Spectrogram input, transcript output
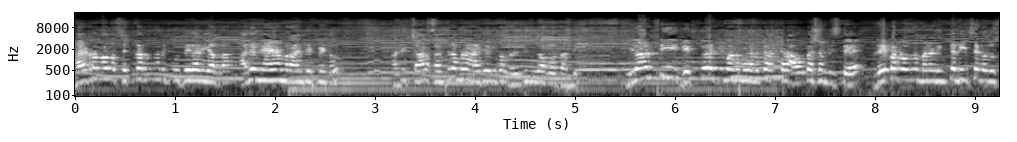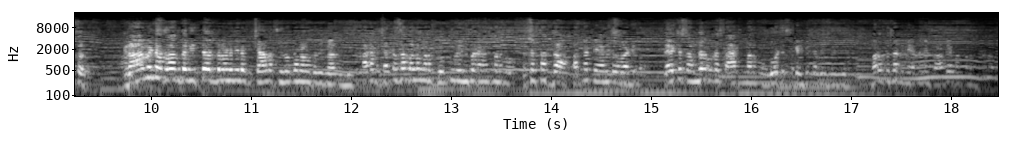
హైదరాబాద్లో సెక్టర్ మనకి ఉద్యోగాలు ఇవ్వాలా? అదే న్యాయం రా అని చెప్పిండు. అది చాలా సంచలనమైన ఐడియా రిలీజ్ కాబోతుంది ఇలాంటి వ్యక్తులకి మనం కనుక అక్కడ అవకాశం ఇస్తే రేపటి రోజున మనం ఇంకా నీచంగా చూస్తారు. గ్రామీణ ప్రాంత విద్యార్థులను మీద చాలా చులకన ఉంటుంది మనకు అక్కడ చట్టసభలో మనకు గుర్తు వినిపడానికి మనకు పద్ధతి కాబట్టి దయచేసి అందరూ కూడా సార్ మనం ఓటు మరొకసారి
